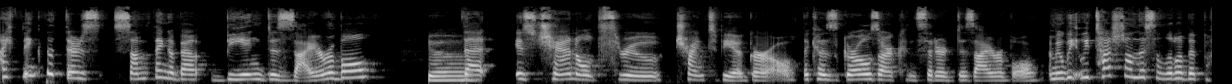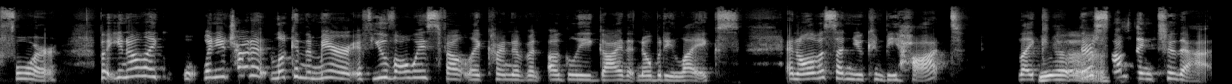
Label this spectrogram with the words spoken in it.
i think that there's something about being desirable Yeah. that is channeled through trying to be a girl because girls are considered desirable. I mean, we, we touched on this a little bit before, but you know, like w- when you try to look in the mirror, if you've always felt like kind of an ugly guy that nobody likes, and all of a sudden you can be hot, like Yeah. there's something to that.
